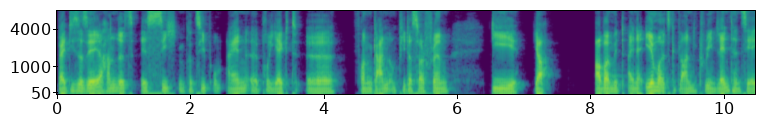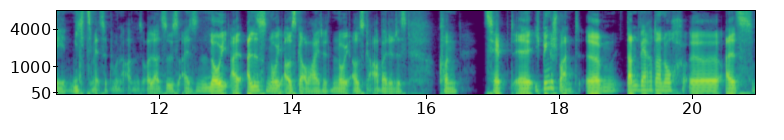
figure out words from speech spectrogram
bei dieser Serie handelt es sich im Prinzip um ein äh, Projekt äh, von Gunn und Peter Safran, die ja aber mit einer ehemals geplanten Green Lantern-Serie nichts mehr zu tun haben soll. Also ist als neu, alles neu ausgearbeitet, neu ausgearbeitetes Konzept. Äh, ich bin gespannt. Ähm, dann wäre da noch äh, als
